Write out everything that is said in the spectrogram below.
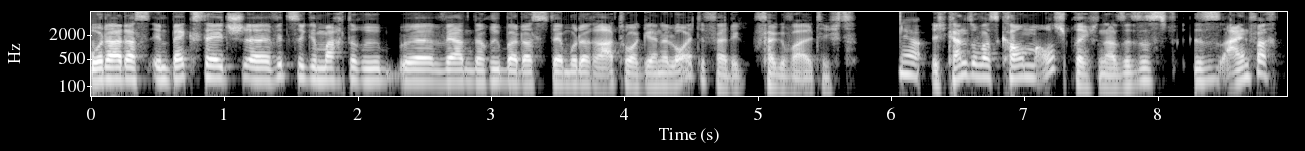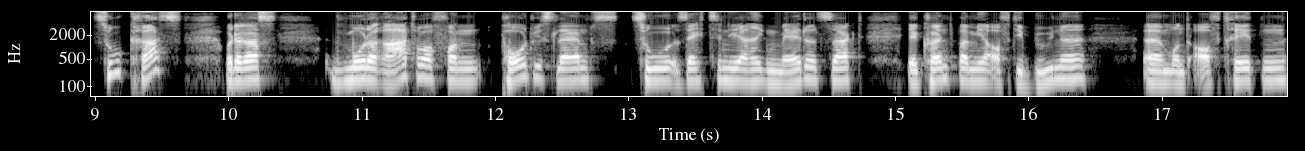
Oder dass im Backstage äh, Witze gemacht darüber, äh, werden darüber, dass der Moderator gerne Leute ver vergewaltigt. Ja. Ich kann sowas kaum aussprechen. Also es ist, es ist einfach zu krass. Oder dass Moderator von Poetry Slams zu 16-jährigen Mädels sagt, ihr könnt bei mir auf die Bühne ähm, und auftreten,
